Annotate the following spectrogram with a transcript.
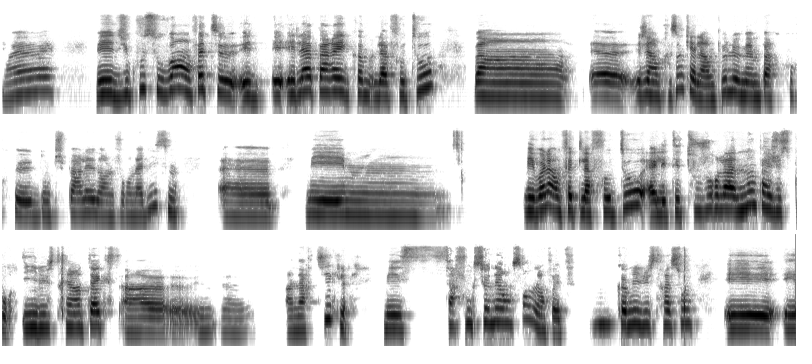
Ouais, ouais. Mais du coup, souvent, en fait, et, et là, pareil, comme la photo, ben, j'ai l'impression qu'elle a un peu le même parcours que dont tu parlais dans le journalisme. mais, mmh, mais voilà, en fait, la photo, elle était toujours là, non pas juste pour illustrer un texte, un, un article, mais ça fonctionnait ensemble, en fait, mmh. comme l'illustration. Et, et,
